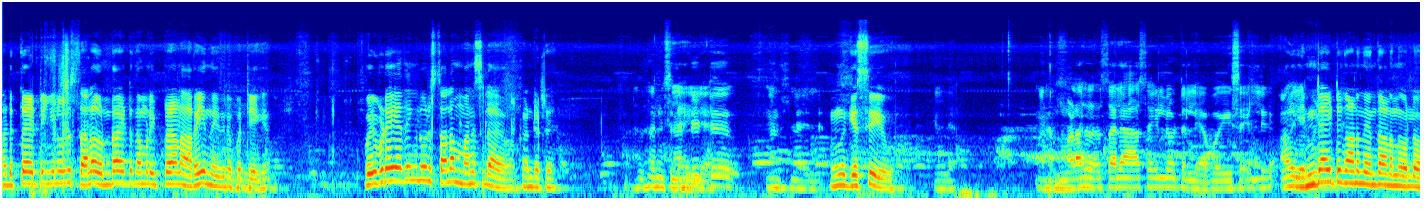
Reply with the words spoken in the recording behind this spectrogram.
അടുത്തായിട്ട് ഇങ്ങനെ ഒരു സ്ഥലം ഉണ്ടായിട്ട് നമ്മൾ ഇപ്പോഴാണ് അറിയുന്നത് ഇതിനെ പറ്റിയൊക്കെ. അപ്പോൾ ഇവിടെ ഏതെങ്കിലും ഒരു സ്ഥലം മനസ്സിലായോ കണ്ടിട്ട്? മനസ്സിലായില്ല. ഒന്ന് ഗസ് ചെയ്യുമോ ഇല്ല. നമ്മളെ സ്ഥലം ആ സൈഡിലോട്ടല്ലേ? അപ്പൊ ഈ സൈഡിൽ എന്റെ ആയിട്ട് കാണുന്ന എന്താണെന്ന് വല്ലോ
